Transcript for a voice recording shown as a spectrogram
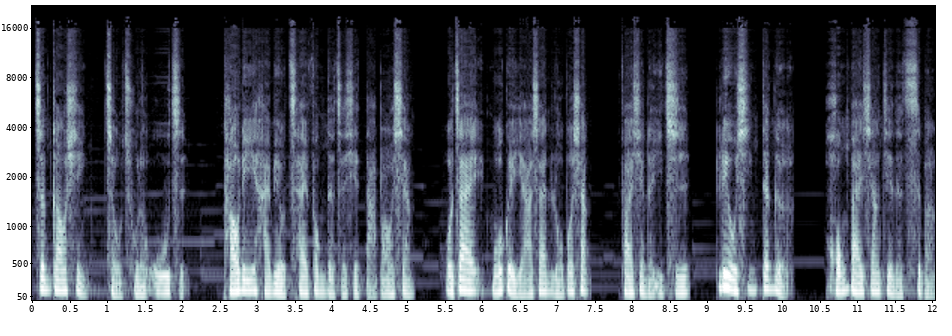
真高兴。走出了屋子，逃离还没有拆封的这些打包箱。我在魔鬼牙山萝卜上发现了一只六星灯蛾，红白相间的翅膀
